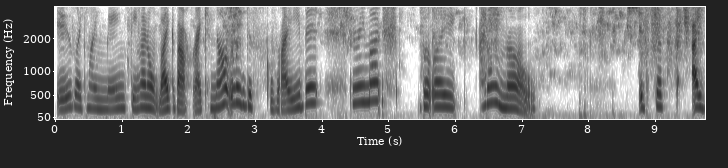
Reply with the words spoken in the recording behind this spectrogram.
is, like my main thing I don't like about her. I cannot really describe it very much, but like, I don't know. It's just, I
